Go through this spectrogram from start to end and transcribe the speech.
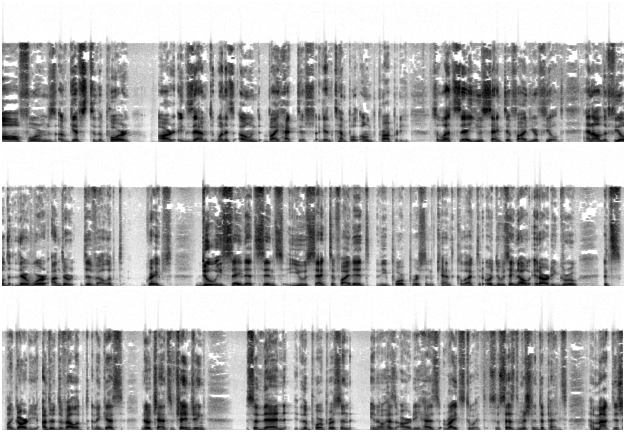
all forms of gifts to the poor are exempt when it's owned by hektish, again, temple owned property. So let's say you sanctified your field, and on the field there were underdeveloped grapes. Do we say that since you sanctified it, the poor person can't collect it? Or do we say, no, it already grew, it's like already underdeveloped, and I guess no chance of changing. So then the poor person, you know, has already has rights to it. So says the Mishnah depends. Hamakdish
